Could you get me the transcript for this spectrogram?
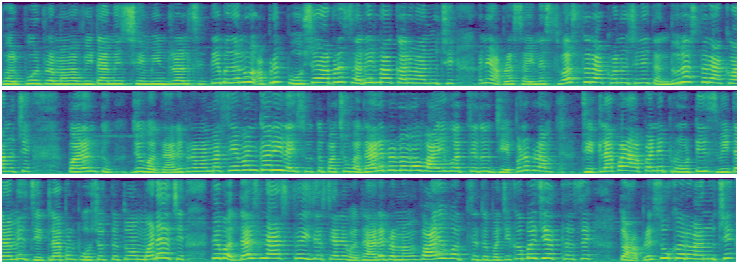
ભરપૂર પ્રમાણમાં વિટામિન્સ છે, મિનરલ્સ છે. તે બધાનું આપણે પોષણ આપણા શરીરમાં કરવાનું છે અને આપણા શરીરને સ્વસ્થ રાખવાનું છે અને તંદુરસ્ત રાખવાનું છે. પરંતુ જો વધારે પ્રમાણમાં સેવન કરી લઈશું, તો પાછું વધારે પ્રમાણમાં વાયુ વધશે. તો જે પણ પ્રમ- જેટલા પણ આપણને પ્રોટીન્સ, વિટામિન્સ જેટલા પણ પોષક તત્વો મળ્યા છે, તે બધા જ નાશ થઈ જશે અને વધારે પ્રમાણમાં વાયુ વધશે, તો પછી કબજિયાત થશે. તો આપણે શું કરવાનું છે?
